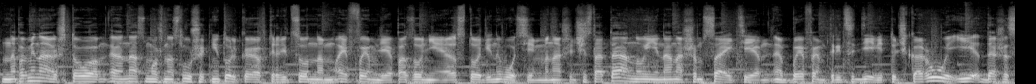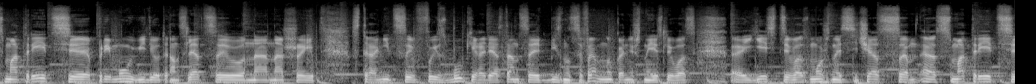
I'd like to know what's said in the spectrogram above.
Напоминаю, что э, нас можно слушать не только в традиционном FM-диапазоне 101,8 наша частота, но и на нашем сайте bfm39.ru и даже смотреть прямую видеотрансляцию на нашей странице в Фейсбуке радиостанция Бизнес ФМ. Ну, конечно, если у вас э, есть возможность сейчас э, смотреть,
